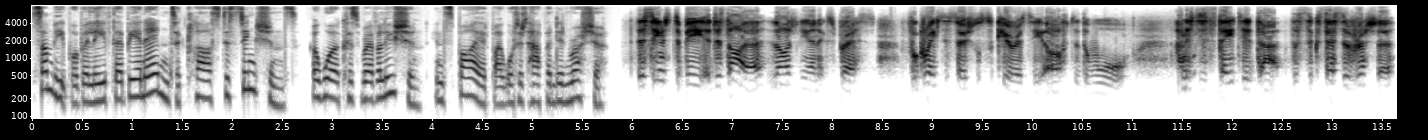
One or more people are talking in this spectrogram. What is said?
Some people believed there'd be an end to class distinctions, a workers' revolution inspired by what had happened in Russia. There seems to be a desire, largely unexpressed, for greater social security after the war, and it is stated that the success of Russia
